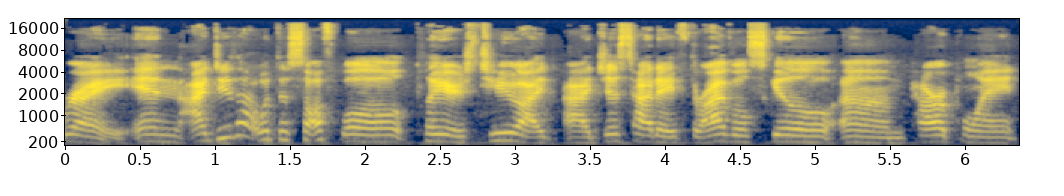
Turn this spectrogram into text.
Right. And I do that with the softball players too. I, I just had a Thrival skill um, PowerPoint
